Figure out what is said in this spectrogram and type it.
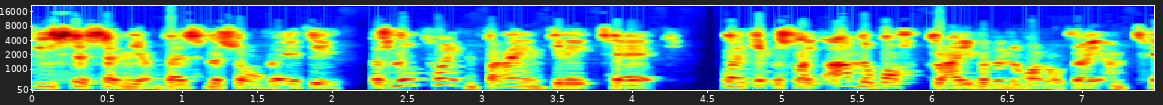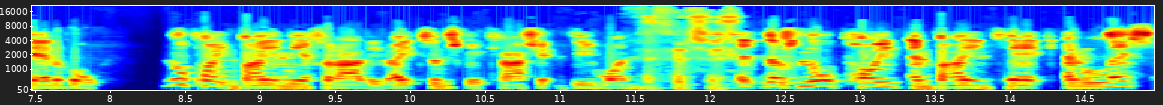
thesis in your business already. There's no point in buying great tech Like it was like I'm the worst driver in the world, right? I'm terrible. No point in buying me a Ferrari, right? Because I'm just going to crash it in day one. There's no point in buying tech unless,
